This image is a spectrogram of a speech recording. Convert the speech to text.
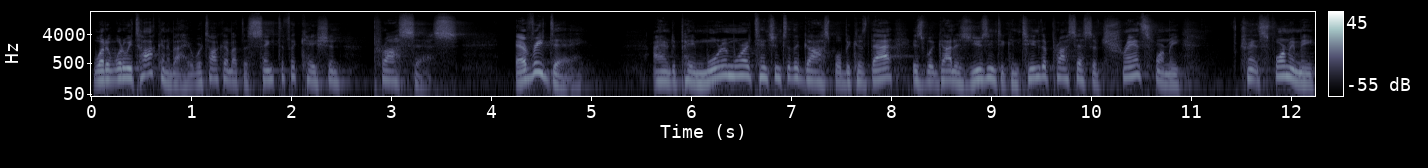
What, what are we talking about here? We're talking about the sanctification process. Every day, I am to pay more and more attention to the gospel because that is what God is using to continue the process of transforming, transforming me,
